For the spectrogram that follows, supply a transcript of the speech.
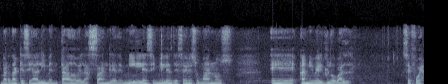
¿verdad? Que se ha alimentado de la sangre de miles y miles de seres humanos eh, a nivel global se fue.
